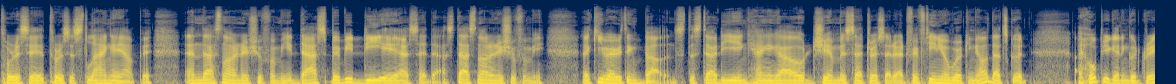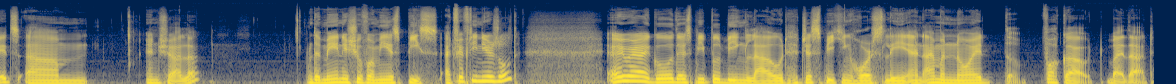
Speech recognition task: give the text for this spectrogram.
थोड़े से थोड़े से slang है यहाँ पे. And that's not an issue for me. Das baby D A S said das. That's not an issue for me. I keep everything balanced. The studying, hanging out, gym, etc. etc. At 15 you're working out. That's good. I hope you're getting good grades. Um, inshallah. The main issue for me is peace. At 15 years old, Everywhere I go, there's people being loud, just speaking hoarsely, and I'm annoyed the fuck out by that.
